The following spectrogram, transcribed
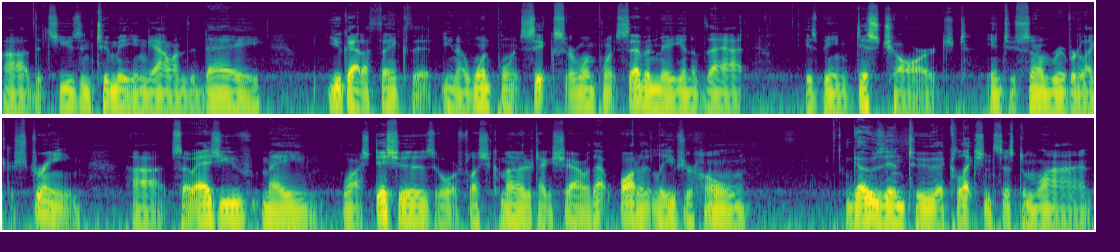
uh, that's using 2 million gallons a day, you got to think that, you know, 1.6 or 1.7 million of that is being discharged into some river, lake, or stream. Uh, so, as you may wash dishes or flush a commode or take a shower, that water that leaves your home goes into a collection system line.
